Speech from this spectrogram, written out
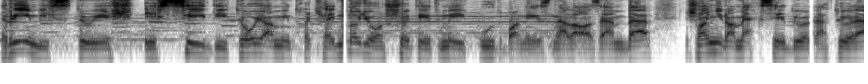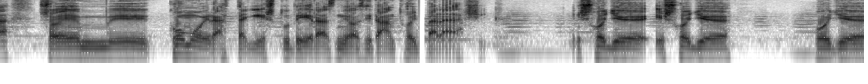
rémisztő és, és szédítő, olyan, mintha egy nagyon sötét mély kútba nézne le az ember, és annyira megszédülne tőle, és komoly rettegést tud érezni az iránt, hogy beleesik. És hogy, és hogy, hogy ö,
